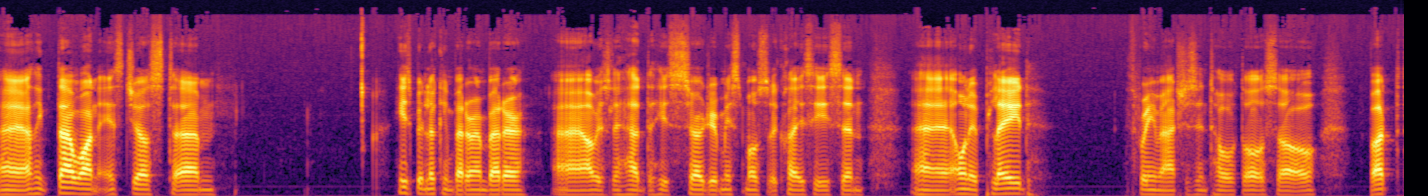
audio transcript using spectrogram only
Uh, I think that one is just. Um, he's been looking better and better. Uh, obviously, had his surgery, missed most of the clay season. Uh, only played three matches in total. So, but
